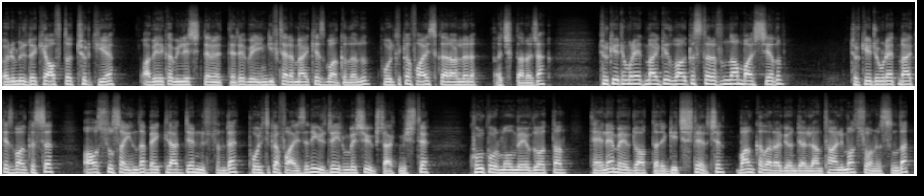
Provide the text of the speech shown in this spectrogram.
Önümüzdeki hafta Türkiye, Amerika Birleşik Devletleri ve İngiltere Merkez Bankalarının politika faiz kararları açıklanacak. Türkiye Cumhuriyet Merkez Bankası tarafından başlayalım. Türkiye Cumhuriyet Merkez Bankası Ağustos ayında beklentilerin üstünde politika faizini %25'e yükseltmişti. Kur korumalı mevduattan TL mevduatları geçişler için bankalara gönderilen talimat sonrasında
